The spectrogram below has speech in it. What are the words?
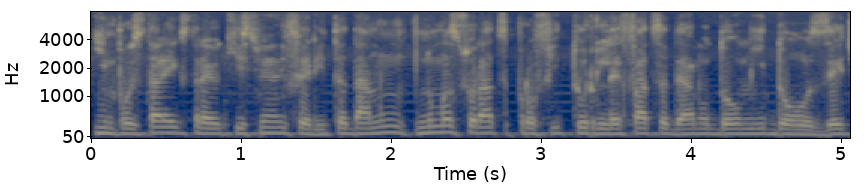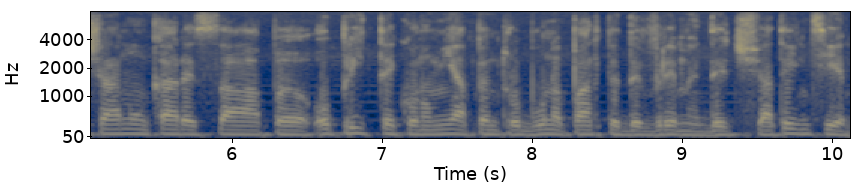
Impozitarea extra e o chestiune diferită, dar nu, nu măsurați profiturile față de anul 2020, anul în care s-a pă, oprit economia pentru o bună parte de vreme. Deci, atenție,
